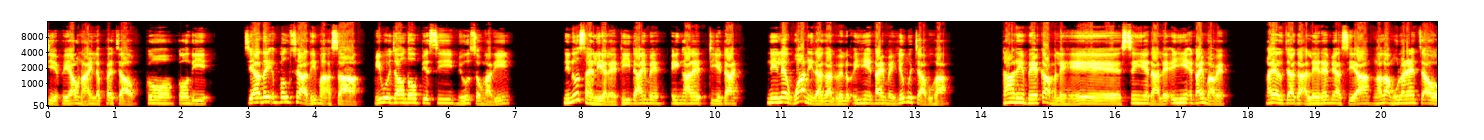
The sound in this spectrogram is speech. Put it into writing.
ကျစ်ဖျောင်းနိုင်လက်ဖက်ကြောက်ကွန်ကွန်ဒီဇရာသိန်းအပုပ်ချသည်မှအစာမိဖို့ကြောင့်သောပစ္စည်းမျိုးစုံလာသည်နင်တို့ဆိုင်လေးကလည်းဒီအတိုင်းပဲအိမ်ကလည်းဒီအတိုင်းနင်လည်းဝနေတာကလွဲလို့အရင်အတိုင်းပဲရုပ်မကြဘူးဟာဒါရင်ဘယ်ကမလဲဟဲ့စင်းရဲတာလဲအရင်အတိုင်းပါပဲငါယောက်ျားကအလဲတန်းမြဆရာငါကမူလာတန်းကြောက်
